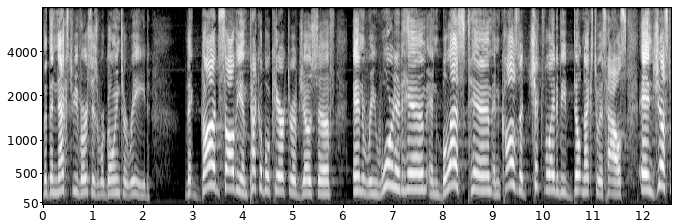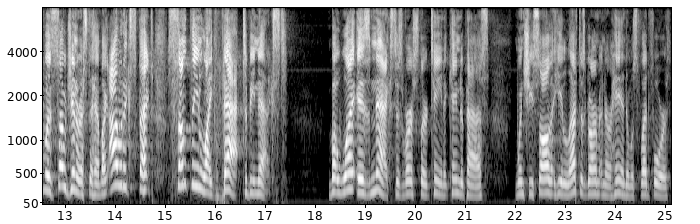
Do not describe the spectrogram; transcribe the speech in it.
that the next few verses we're going to read that God saw the impeccable character of Joseph and rewarded him and blessed him and caused a Chick fil A to be built next to his house and just was so generous to him. Like, I would expect something like that to be next. But what is next is verse 13. It came to pass when she saw that he had left his garment in her hand and was fled forth,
